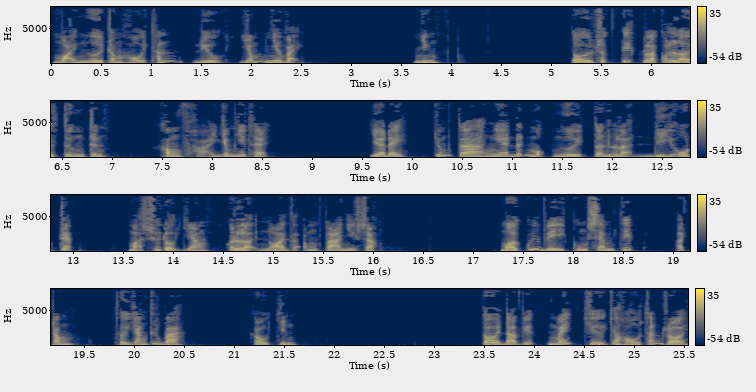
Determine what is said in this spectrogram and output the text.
mọi người trong hội thánh đều giống như vậy. Nhưng tôi rất tiếc là có lời tường trình không phải giống như thế. Giờ đây, chúng ta nghe đến một người tên là Diotrep mà sứ đồ văn có lời nói về ông ta như sau. Mời quý vị cùng xem tiếp ở trong thời gian thứ ba, câu 9. Tôi đã viết mấy chữ cho hội thánh rồi,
